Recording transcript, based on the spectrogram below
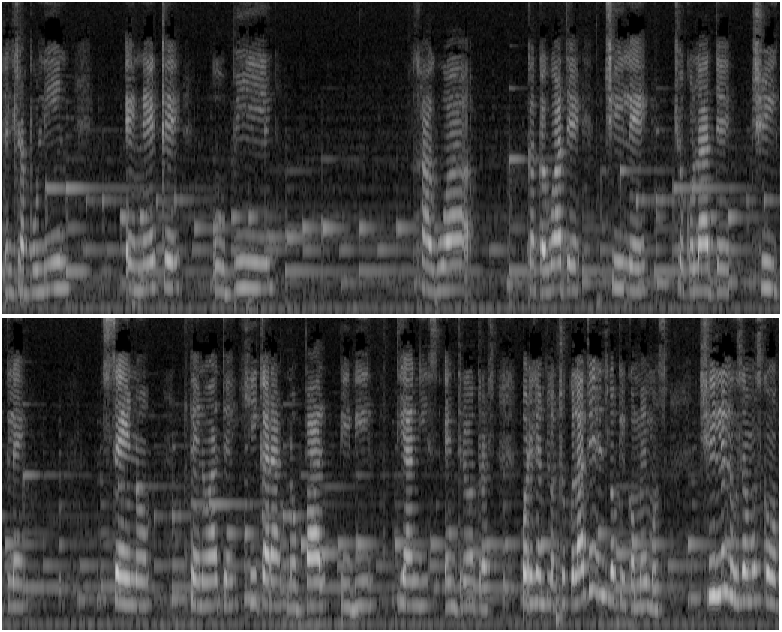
el chapulín, eneque, upil, jagua, cacahuate, chile, chocolate, chicle, seno, tenuate, jícara, nopal, pibil, tianguis, entre otras. Por ejemplo, chocolate es lo que comemos. Chile lo usamos como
